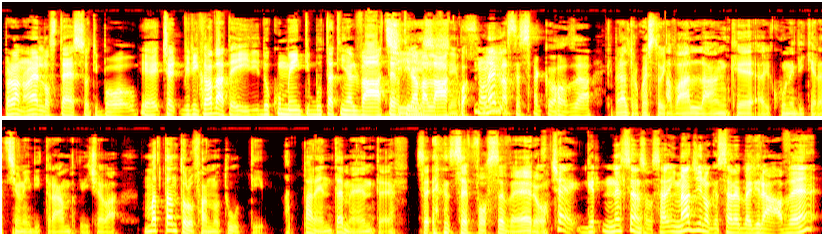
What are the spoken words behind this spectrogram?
però non è lo stesso, tipo, eh, cioè vi ricordate i documenti buttati nel water, sì, tirava sì, l'acqua. Sì. Non è la stessa cosa. Che peraltro questo avalla anche alcune dichiarazioni di Trump che diceva ma tanto lo fanno tutti. Apparentemente, se, se fosse vero. Cioè, nel senso, immagino che sarebbe grave,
